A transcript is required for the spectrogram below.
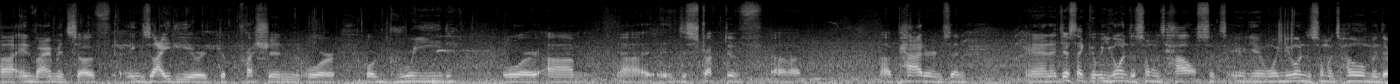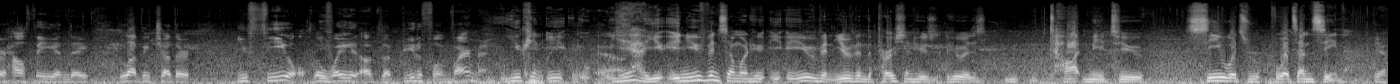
uh, environments of anxiety or depression or or greed or um, uh, destructive uh, uh, patterns and. And just like when you go into someone's house, it's you know when you go into someone's home and they're healthy and they love each other, you feel the weight of the beautiful environment. you can you, yeah you and you've been someone who you- you've been you've been the person who's who has taught me to see what's what's unseen Yeah,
